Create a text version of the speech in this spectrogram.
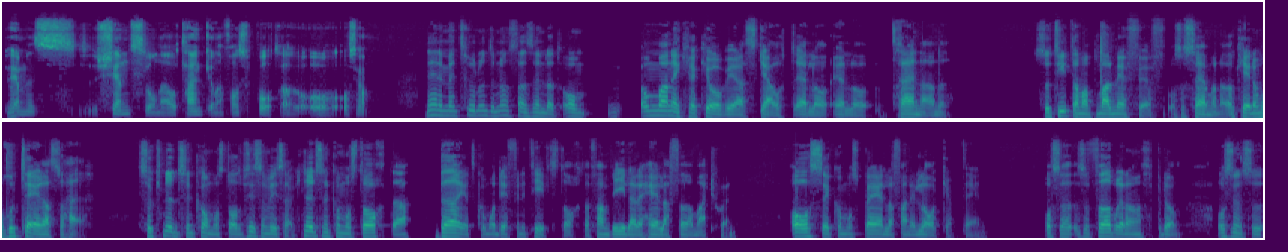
ja, men, känslorna och tankarna från supportrar och, och så. Nej, nej, men tror du inte någonstans ändå att om, om man är Krakowia scout eller, eller tränare nu så tittar man på Malmö FF och så säger man okej, okay, de roterar så här. Så Knudsen kommer att starta, precis som vi sa, Knudsen kommer att starta, Berget kommer definitivt starta för han vilade hela förra matchen. AC kommer att spela för han är lagkapten. Och så, så förbereder man sig på dem. Och sen så,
